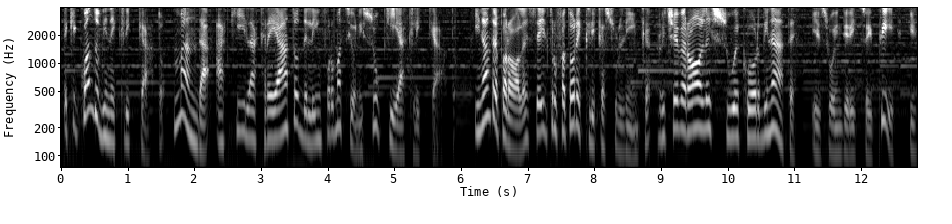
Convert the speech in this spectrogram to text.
e che quando viene cliccato manda a chi l'ha creato delle informazioni su chi ha cliccato. In altre parole, se il truffatore clicca sul link, riceverò le sue coordinate, il suo indirizzo IP, il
